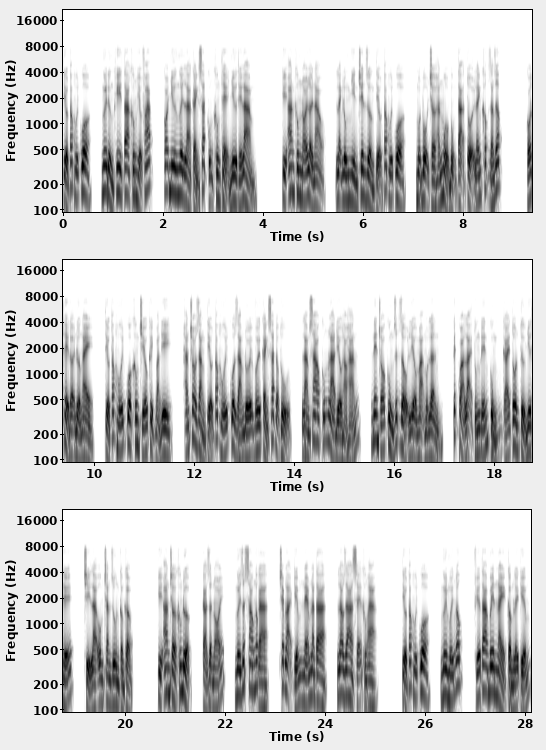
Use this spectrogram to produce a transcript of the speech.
Tiểu tóc hối cua, ngươi đừng khi ta không hiểu pháp, coi như ngươi là cảnh sát cũng không thể như thế làm. Kỳ an không nói lời nào, lạnh lùng nhìn trên giường tiểu tóc hối cua, một bộ chờ hắn mổ bụng tạ tội lãnh khốc gián dấp. Có thể đợi nửa ngày, tiểu tóc hối cua không chiếu kịch bản đi, hắn cho rằng tiểu tóc hối cua dám đối với cảnh sát độc thủ, làm sao cũng là điều hảo hán, nên chó cùng rất dậu liều mạng một lần, kết quả lại túng đến cùng cái tôn tử như thế, chỉ là ôm chăn run cầm cập. Kỳ an chờ không được, cả giận nói, ngươi rất sao ngốc à chép lại kiếm ném lan ta, lao ra sẽ không à. Tiểu tóc hối cua, ngươi mới ngốc phía ta bên này cầm lấy kiếm,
